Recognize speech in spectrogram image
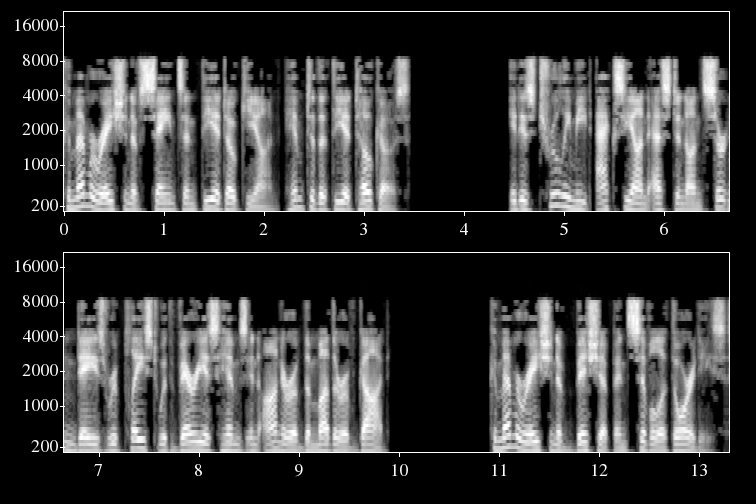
Commemoration of saints and Theotokion hymn to the Theotokos. It is truly meet axion estin on certain days replaced with various hymns in honor of the Mother of God. Commemoration of bishop and civil authorities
